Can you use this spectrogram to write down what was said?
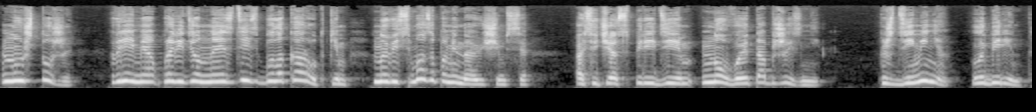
Ну что же, время, проведенное здесь, было коротким, но весьма запоминающимся. А сейчас впереди новый этап жизни. Жди меня, лабиринт.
